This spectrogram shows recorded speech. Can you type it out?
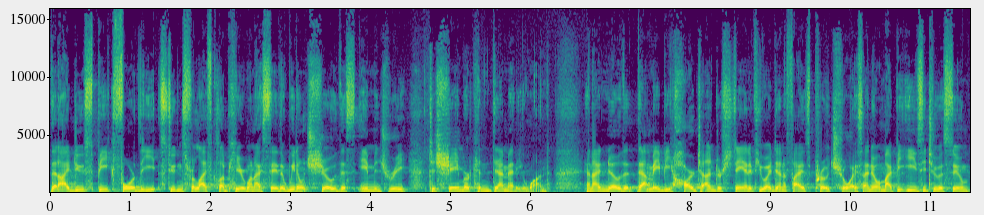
that I do speak for the Students for Life Club here when I say that we don't show this imagery to shame or condemn anyone. And I know that that may be hard to understand if you identify as pro choice. I know it might be easy to assume,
